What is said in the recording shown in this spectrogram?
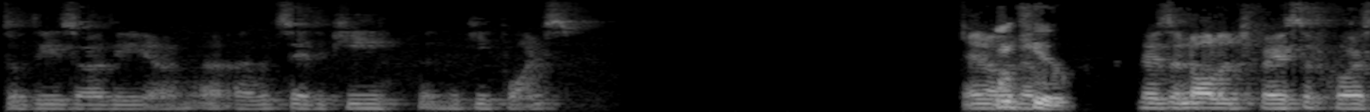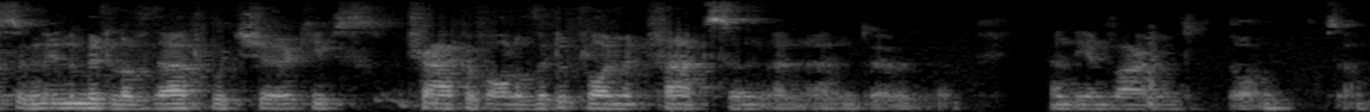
So these are the, uh, I would say, the key the key points. Thank you. There's a knowledge base, of course, in, in the middle of that, which uh, keeps track of all of the deployment facts and and and, uh, and the environment. So, so.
